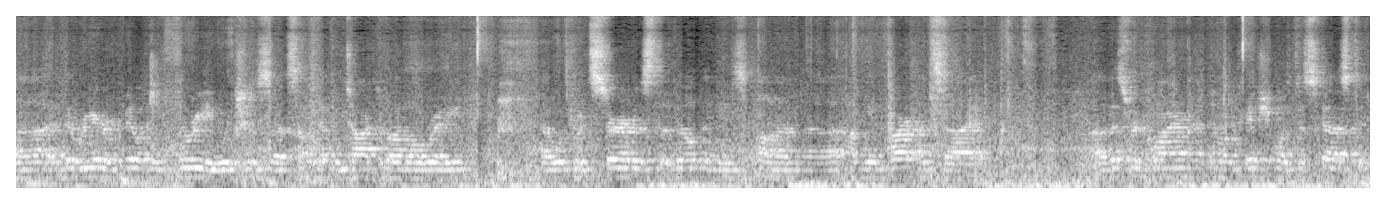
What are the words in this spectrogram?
uh, at the rear of Building 3, which is uh, something that we talked about already, uh, which would service the buildings on uh, on the apartment side. Uh, This requirement and location was discussed in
